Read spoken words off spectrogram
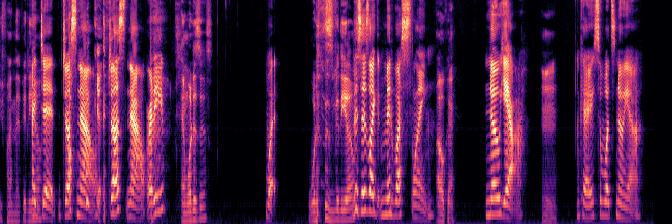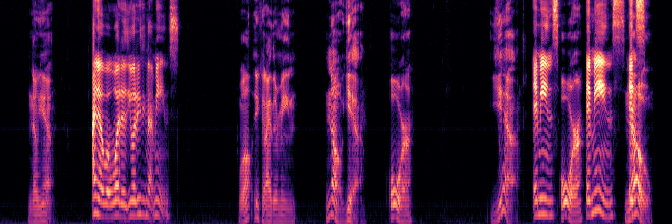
Did you find that video? I did just Oh, now. okay. Just now. Ready? And what is this? What? What is this video? This is like Midwest slang. okay. No, yeah. Mm. Okay, so what's no, yeah? No, yeah. I know, but what is? What do you think that means? Well, it could either mean no, yeah, or yeah, It means. or It means. it's- no.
